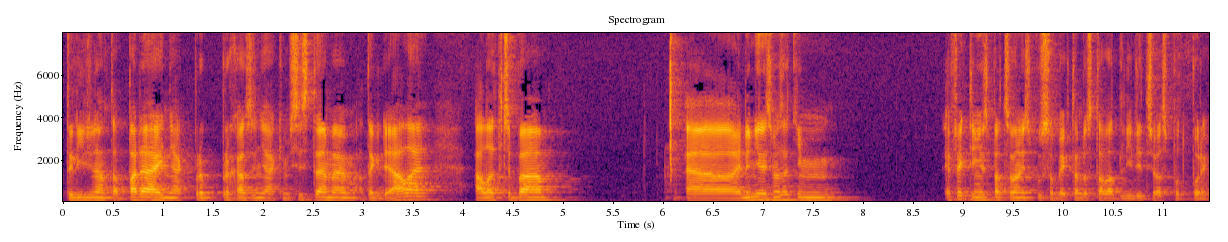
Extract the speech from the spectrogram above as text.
ty lidi nám tam padají, nějak pro, procházejí nějakým systémem a tak dále, ale třeba uh, neměli jsme zatím efektivně zpracovaný způsob, jak tam dostávat lídy třeba z podpory.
